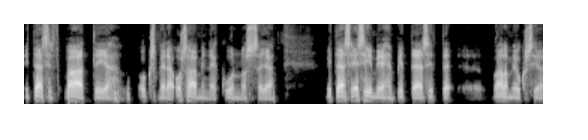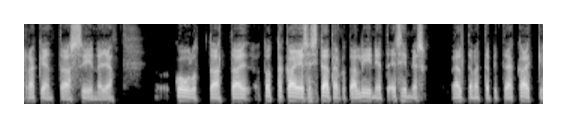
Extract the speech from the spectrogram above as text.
mitä se vaatii ja onko meidän osaaminen kunnossa ja mitä se esimiehen pitää sitten valmiuksia rakentaa siinä ja kouluttaa. Tai totta kai ei se sitä tarkoita linja, että esimies välttämättä pitää kaikki,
